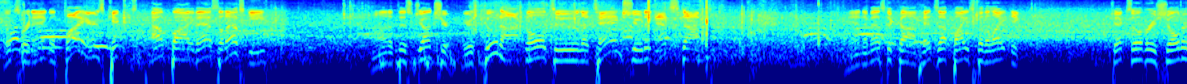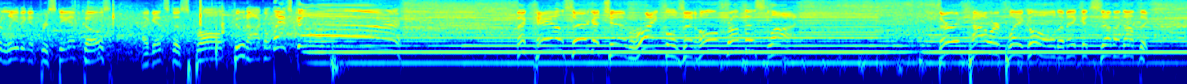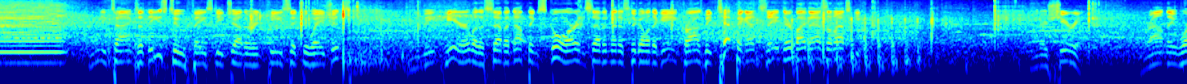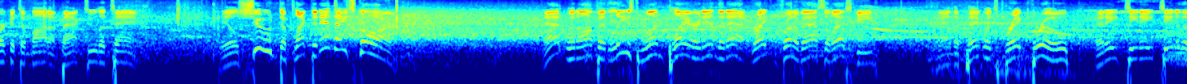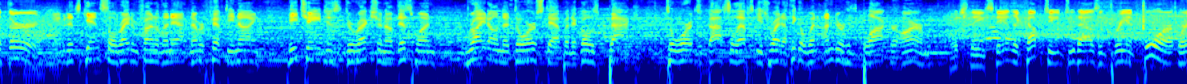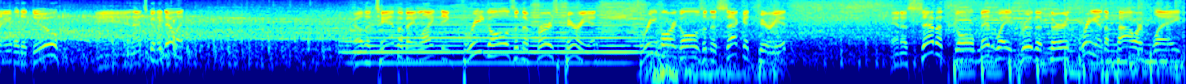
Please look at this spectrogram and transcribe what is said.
Looks for an angle, fires, kicked out by Vasilevskiy. On at this juncture. Here's Kuhnhackl to Letang shooting. That's stopped. And Namestnikov heads up ice for the Lightning. Checks over his shoulder, leaving it for Stamkos against a sprawled Kuhnhackl. Oh, they score! Mikhail Sergachev rifles it home from the slot. Third power play goal to make it 7 0 How many times have these two faced each other in key situations? Here with a 7 0 score and seven minutes to go in the game. Crosby tipping it, saved there by Vasilevskiy. Conor Sheary. Around they work it to back to Letang. He'll shoot, deflected in, they score! That went off at least one player and in the net right in front of Vasilevskiy. And the Penguins break through at 18-18 of the third. But it's Guentzel right in front of the net, number 59. He changes direction of this one right on the doorstep, and it goes back towards Vasilevskiy's right. I think it went under his blocker arm. Which the Stanley Cup team 2003 and 4 were able to do, and that's going to do it. Now the Tampa Bay Lightning, three goals in the first period, three more goals in the second period, and a seventh goal midway through the third, three in the power play.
